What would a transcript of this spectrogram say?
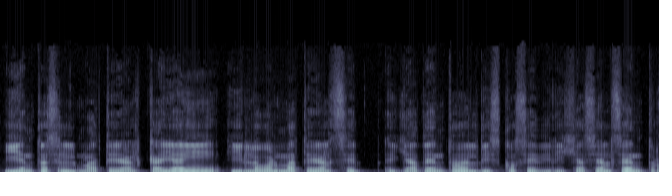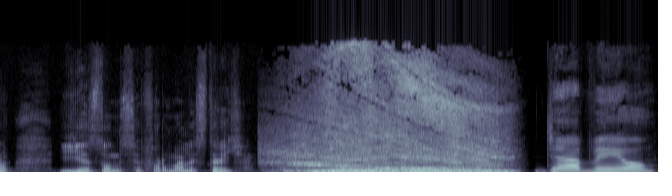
y entonces el material cae ahí, y luego el material se, ya dentro del disco se dirige hacia el centro, y es donde se forma la estrella. Ya veo.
